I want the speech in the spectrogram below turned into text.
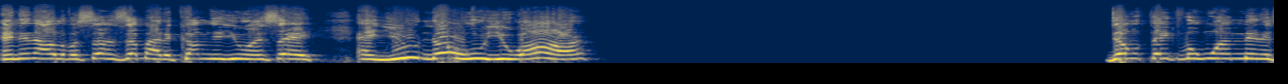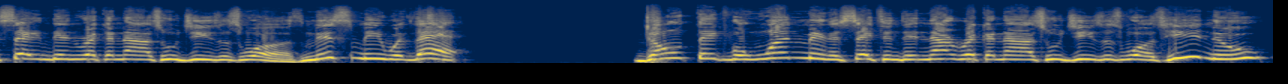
And then all of a sudden somebody come to you and say, and you know who you are. Don't think for one minute Satan didn't recognize who Jesus was. Miss me with that. Don't think for one minute Satan did not recognize who Jesus was. He knew.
